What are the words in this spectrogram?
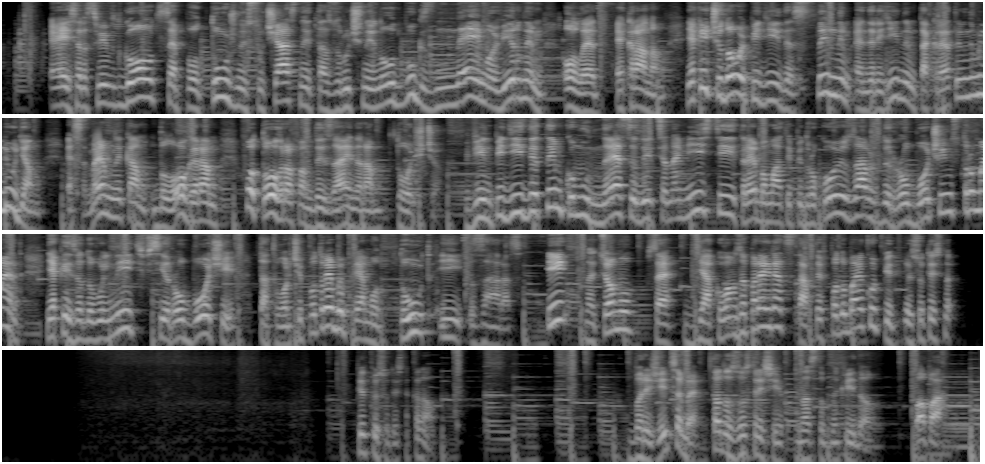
Acer Swift Go це потужний, сучасний та зручний ноутбук з неймовірним OLED-екраном, який чудово підійде стильним, енергійним та креативним людям, SMM-никам, блогерам, фотографам, дизайнерам тощо. Він підійде тим, кому не сидиться на місці, і треба мати під рукою завжди робочий інструмент, який задовольнить всі робочі та творчі потреби прямо тут і зараз. І на цьому все. Дякую вам за перегляд. Ставте вподобайку, підписуйтесь на. підписуйтесь на канал. Бережіть себе та до зустрічі в наступних відео. Па-па!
